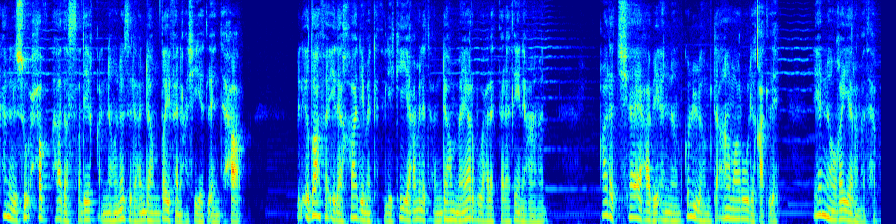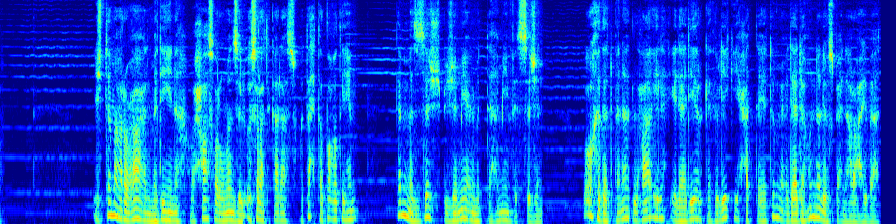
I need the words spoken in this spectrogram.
كان لسوء حظ هذا الصديق أنه نزل عندهم ضيفا عشية الانتحار. بالإضافة إلى خادمة كاثوليكية عملت عندهم ما يربو على الثلاثين عاما. قالت الشائعة بأنهم كلهم تآمروا لقتله لأنه غير مذهبه. اجتمع رعاة المدينة وحاصروا منزل أسرة كالاس وتحت ضغطهم تم الزج بجميع المتهمين في السجن وأخذت بنات العائلة إلى دير كاثوليكي حتى يتم إعدادهن ليصبحن راهبات.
